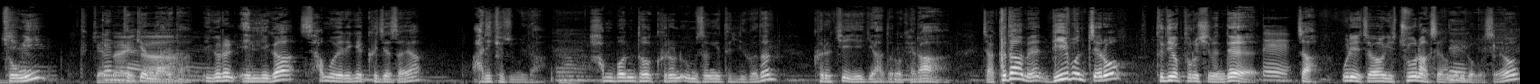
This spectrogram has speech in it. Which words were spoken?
종이 듣겠나이다. 듣겠나이다. 이거를 엘리가 사무엘에게 그제서야 가르쳐 줍니다. 한 번 더 그런 음성이 들리거든 그렇게 얘기하도록 해라. 자, 그 다음에 네 번째로 드디어 부르시는데 네. 자, 우리 저기 주은 학생 한번 네. 읽어 보세요.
